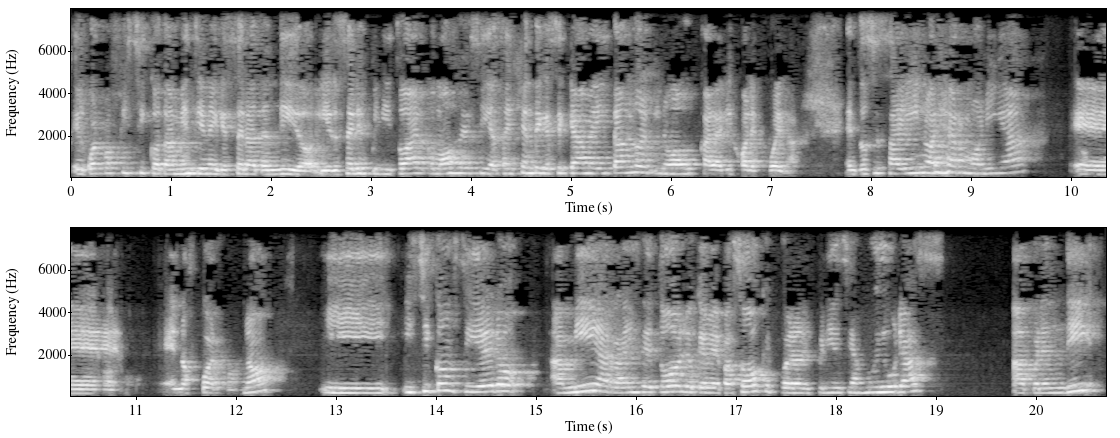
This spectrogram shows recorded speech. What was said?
el cuerpo físico también tiene que ser atendido y el ser espiritual, como vos decías, hay gente que se queda meditando y no va a buscar al hijo a la escuela. Entonces ahí no hay armonía eh, en los cuerpos, ¿no? Y, sí considero, a mí, a raíz de todo lo que me pasó, que fueron experiencias muy duras, aprendí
